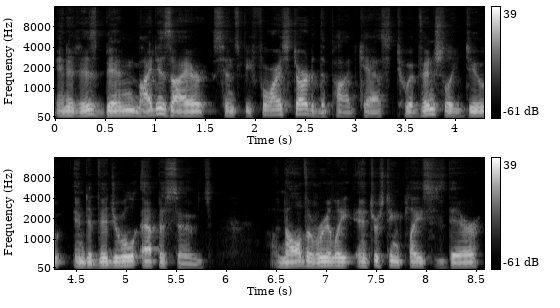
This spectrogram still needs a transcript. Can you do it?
And it has been my desire since before I started the podcast to eventually do individual episodes on all the really interesting places there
